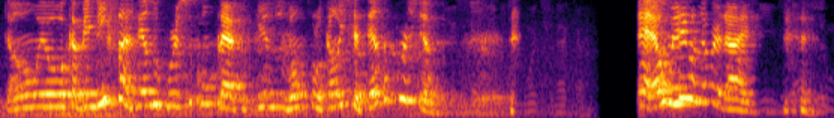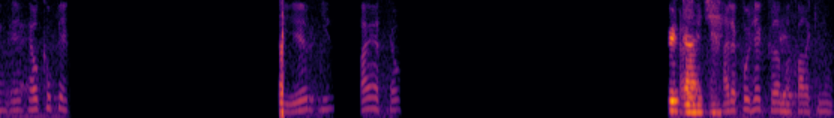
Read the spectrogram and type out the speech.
Então eu acabei nem fazendo o curso completo, fiz, vamos colocar uns 70%. É, é um erro, na verdade. É, é o que eu pergunto. Dinheiro e vai até o. Verdade. Aí depois reclama, fala que não.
